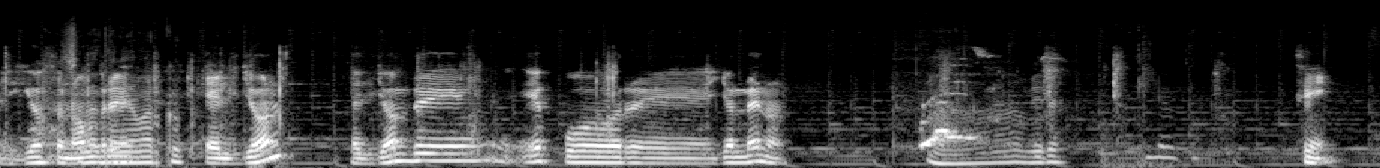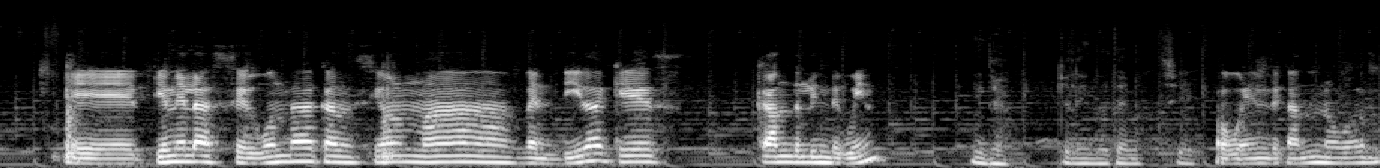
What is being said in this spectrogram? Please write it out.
eligió su nombre. tarea, Marco. El John, el John de es por eh, John Lennon. Ah, mira. Sí. Eh, tiene la segunda canción más vendida que es Candle in the Wind. Ya, qué lindo tema, sí. O Wind in the Candle, no acuerdo.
